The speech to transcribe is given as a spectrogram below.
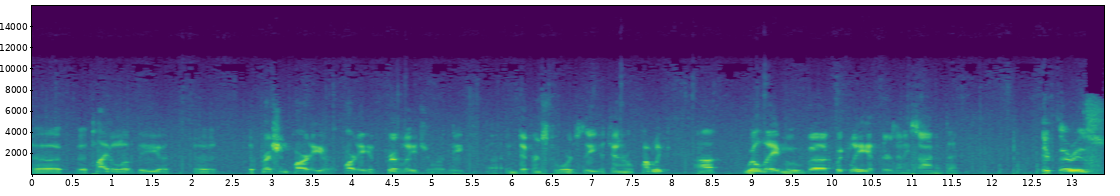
uh, the title of the uh, uh, Depression Party or Party of Privilege or the indifference towards the general public. Will they move quickly if there's any sign of that? If there is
